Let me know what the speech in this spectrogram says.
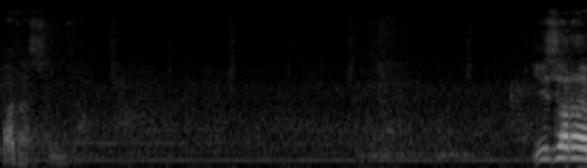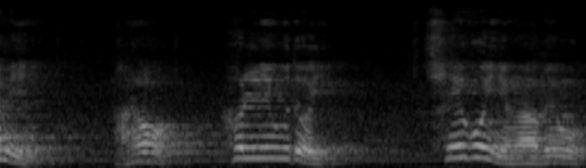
받았습니다. 이 사람이 바로 헐리우드의 최고의 영화배우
